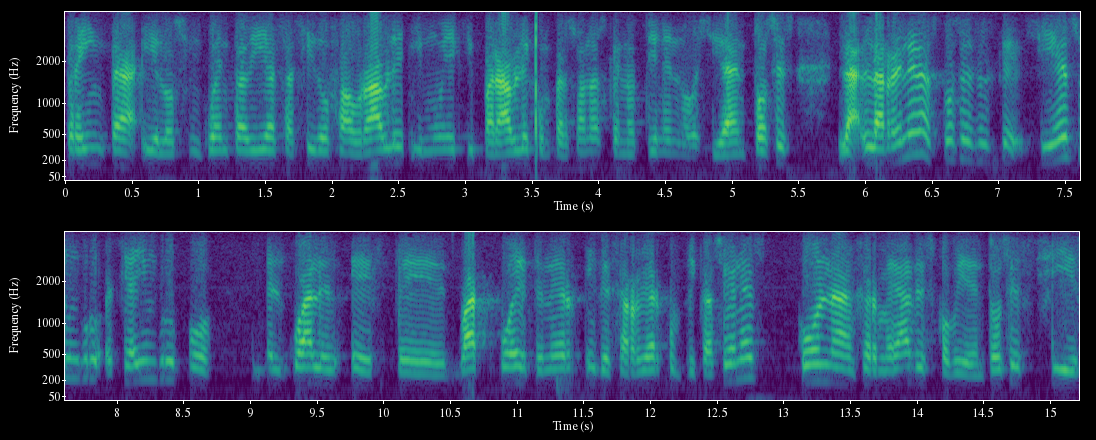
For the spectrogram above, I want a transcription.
30 y los 50 días ha sido favorable y muy equiparable con personas que no tienen obesidad. Entonces, la, la de las cosas es que si es un si hay un grupo del cual este va, puede tener y desarrollar complicaciones con la enfermedad de COVID. Entonces, si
